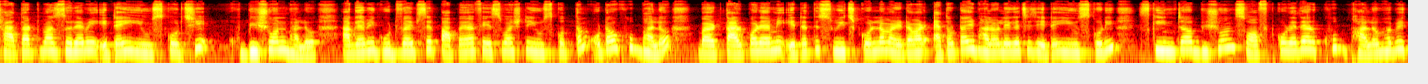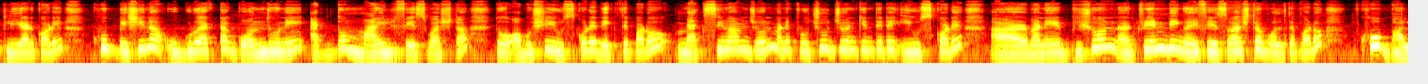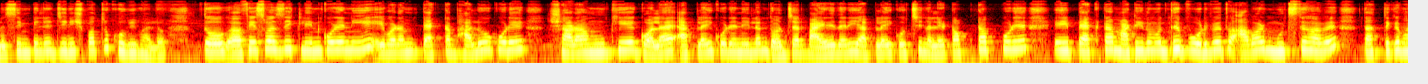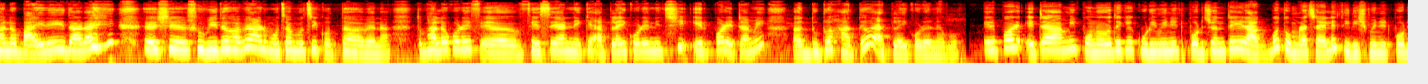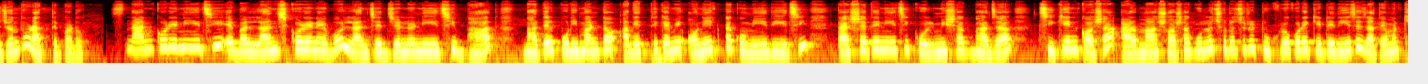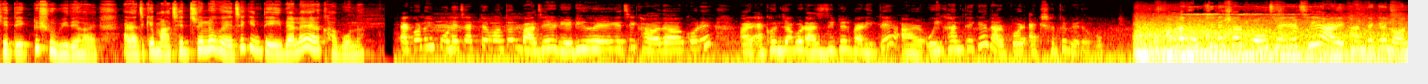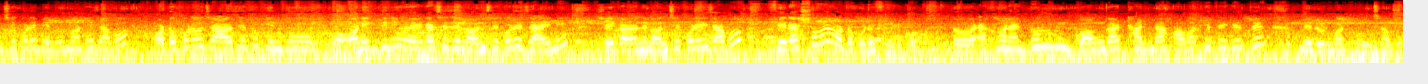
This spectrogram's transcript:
সাত আট মাস ধরে আমি এটাই ইউজ করছি। ভীষণ ভালো। আগে আমি গুড ভাইবসের পাপায়া ফেস ওয়াশটা ইউজ করতাম, ওটাও খুব ভালো। বাট তারপরে আমি এটাতে সুইচ করলাম আর এটা আমার এতটাই ভালো লেগেছে যে এটাই ইউজ করি। স্কিনটা ভীষণ সফট করে দেয় আর খুব ভালোভাবে ক্লিয়ার করে। খুব বেশি না উগ্র একটা গন্ধ নেই, একদম মাইল্ড ফেস ওয়াশটা তো অবশ্যই ইউজ করে দেখতে পারো। ম্যাক্সিমাম জন মানে প্রচুর জন কিন্তু এটা ইউজ করে। আর মানে ভীষণ ট্রেন্ডিং এই ফেস ওয়াশটা বলতে পারো। খুব ভালো, সিম্পলের জিনিসপত্র খুবই ভালো। তো ফেস ওয়াশ দিয়ে ক্লিন করে নিয়ে এবার আমি প্যাকটা ভালো করে সারা মুখে গলায় অ্যাপ্লাই করে নিলাম। দরজার বাইরে দাঁড়িয়ে অ্যাপ্লাই করছি, নাহলে টপ টপ করে এই প্যাকটা মাটির মধ্যে পড়বে, তো আবার মুছতে হবে। তার থেকে ভালো বাইরেই দাঁড়াই সে সুবিধে হবে আর মোছামুছি করতে হবে না। তো ভালো করে ফেসে আর নেকে অ্যাপ্লাই করে নিচ্ছি। এরপর এটা আমি দুটো হাতেও অ্যাপ্লাই করে নেব। এরপর এটা আমি পনেরো থেকে কুড়ি মিনিট পর্যন্তই রাখব। তোমরা চাইলে তিরিশ মিনিট পর্যন্ত রাখতে পারো। স্নান করে নিয়েছি, এবার লাঞ্চ করে নেব। লাঞ্চের জন্য নিয়েছি ভাত। ভাতের পরিমাণটাও আগের থেকে আমি অনেকটা কমিয়ে দিয়েছি। তার সাথে নিয়েছি কলমি শাক ভাজা, চিকেন কষা আর মা শশাগুলো ছোট ছোট টুকরো করে কেটে দিয়েছে যাতে আমার খেতে একটু সুবিধে হয়। আর আজকে মাছের ঝোলও হয়েছে, কিন্তু এই বেলায় আর খাব না। এখন ওই পৌনে চারটে মতন বাজে রেডি হয়ে গেছি খাওয়া দাওয়া করে। আর এখন যাব রাজদ্বীপের বাড়িতে, আর ওইখান থেকে তারপর একসাথে বেরোবো। আমরা দক্ষিণেশ্বর পৌঁছে গেছি, আর এখান থেকে লঞ্চে করে বেলুর মঠে যাব। অটো করেও যাওয়া যেত, কিন্তু অনেক দিনই হয়ে গেছে যে লঞ্চে করে যাইনি। সেই কারণে লঞ্চে করেই যাব। ফেরার সময় অটো করে ফিরবো। তো এখন একদম গঙ্গার ঠান্ডা হাওয়া খেতে খেতে বেলুর মঠ পৌঁছাবো।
